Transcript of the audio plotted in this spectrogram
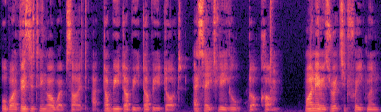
or by visiting our website at www.shlegal.com. My name is Richard Friedman,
